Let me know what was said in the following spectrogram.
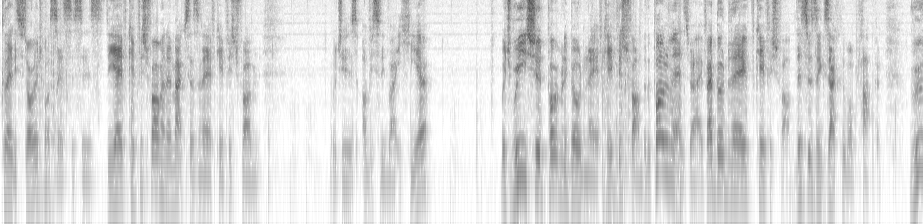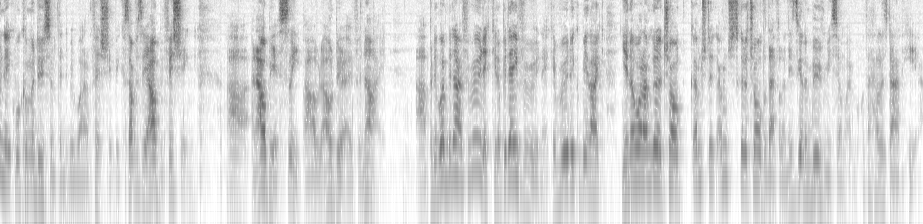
clearly storage. What's this? This is the AFK fish farm, and then Max has an AFK fish farm, which is obviously right here. Which we should probably build an AFK fish farm. But the problem is, right, if I build an AFK fish farm, this is exactly what will happen. Runic will come and do something to me while I'm fishing, because obviously I'll be fishing, uh, and I'll be asleep. I'll, I'll do it overnight. Uh, but it won't be night for Runic. It'll be day for Runic. And Runic will be like, you know what? I'm gonna troll. I'm just. I'm just gonna troll the devil, and he's gonna move me somewhere. But what the hell is down here?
